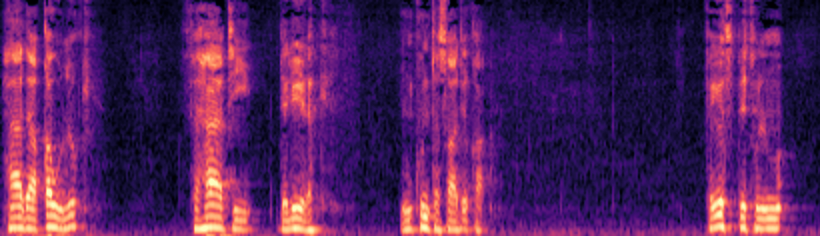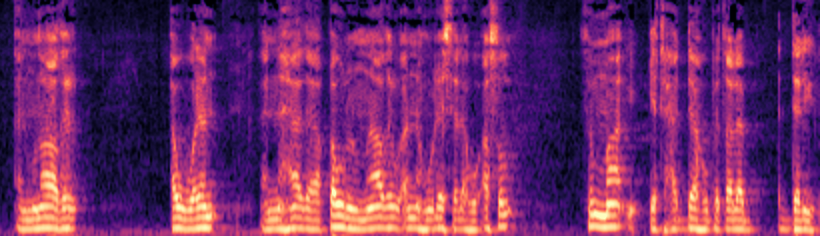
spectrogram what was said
هذا قولك فهاتي دليلك إن كنت صادقا. فيثبت المناظر. أولا أن هذا قول المناظر وأنه ليس له أصل ثم يتحداه بطلب الدليل.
